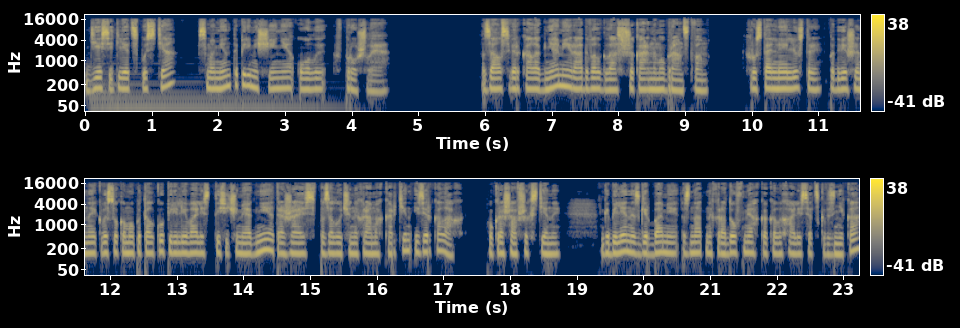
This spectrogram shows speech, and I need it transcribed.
Десять лет спустя, с момента перемещения Олы в прошлое. Зал сверкал огнями и радовал глаз шикарным убранством. Хрустальные люстры, подвешенные к высокому потолку, переливались тысячами огней, отражаясь в позолоченных рамах картин и зеркалах, украшавших стены. Гобелены с гербами знатных родов мягко колыхались от сквозняка,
